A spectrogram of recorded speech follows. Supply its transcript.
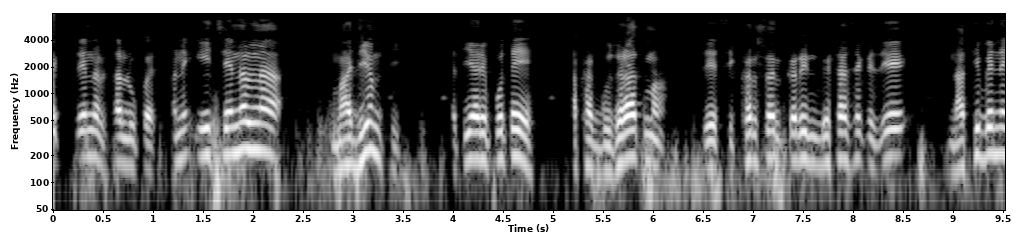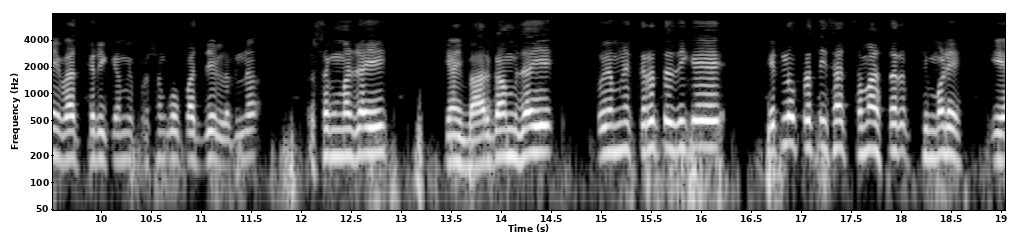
એક ચેનલ ચાલુ કર. અને એ ચેનલના માધ્યમથી અત્યારે પોતે આખા ગુજરાતમાં જે શિખર સર કરીને બેઠા છે કે જે નાથીબેને વાત કરી કે અમે પ્રસંગોપાત જે લગ્ન પ્રસંગમાં જઈએ, ક્યાંય બહાર ગામ જઈએ, તો એમને તરત જ કે એટલો પ્રતિસાદ સમાજ તરફથી મળે કે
